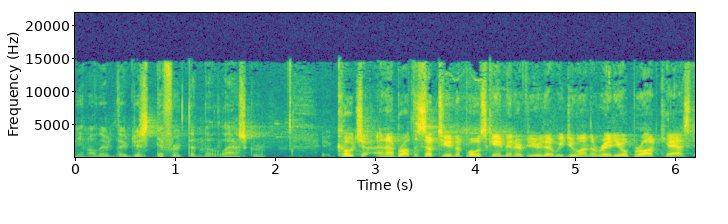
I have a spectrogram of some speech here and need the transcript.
You know, they're they're just different than the last group. Coach, and I brought this up to you in the post-game interview that we do on the radio broadcast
